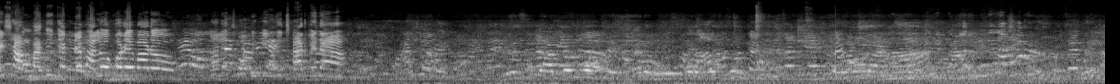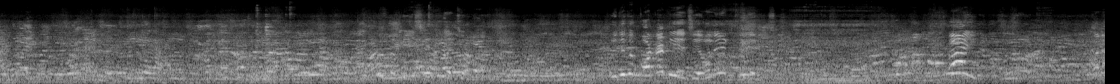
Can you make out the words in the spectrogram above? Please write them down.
এই সাংবাদিকটা ভালো করে বাড়ো তাহলে ছবি কিন্তু ছাড়বে না। এদিকে কটা দিয়েছে? অনেক মানে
